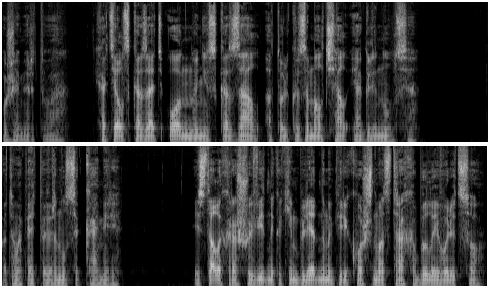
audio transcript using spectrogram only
уже мертва. Хотел сказать он, но не сказал, а только замолчал и оглянулся. Потом опять повернулся к камере. И стало хорошо видно, каким бледным и перекошенным от страха было его лицо.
